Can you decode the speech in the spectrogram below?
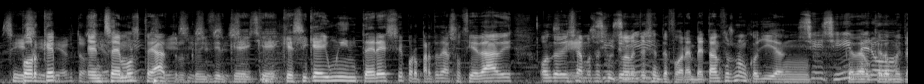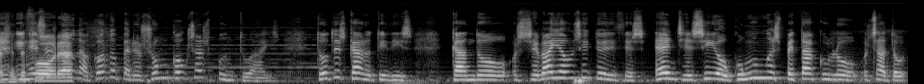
Sí, porque sí, cierto, enchemos sí, teatros, quero dicir que, que, que sí que hai un interese por parte da sociedade onde sí. deixamos sí, últimamente sí. xente fora. En Betanzos non collían, sí, sí, quedou, pero quedou moita xente en, en fora. Estou de acordo, pero son cousas puntuais. Entonces, claro, ti dis, cando se vai a un sitio e dices, enche, sí, ou con un espectáculo, exacto,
